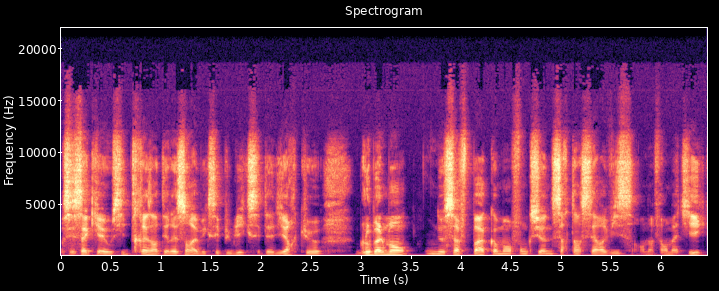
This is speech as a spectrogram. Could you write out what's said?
c'est ça qui est aussi très intéressant avec ces publics, c'est-à-dire que globalement, ils ne savent pas comment fonctionnent certains services en informatique,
